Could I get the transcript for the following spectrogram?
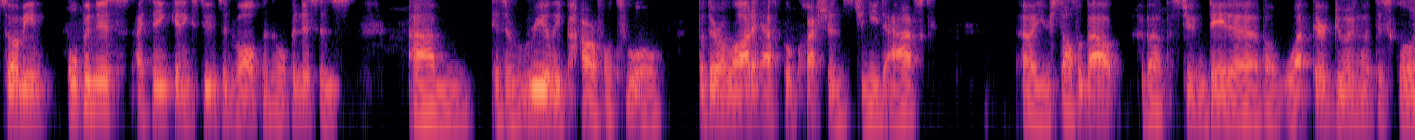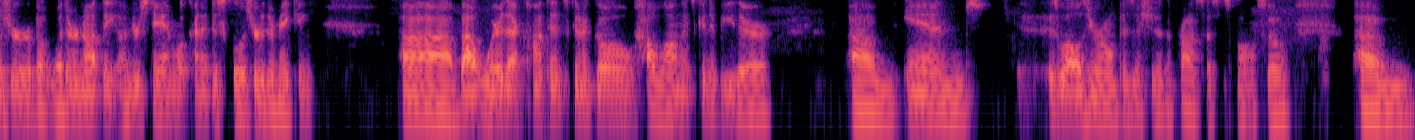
So, I mean, openness, I think getting students involved in openness is, um, is a really powerful tool, but there are a lot of ethical questions that you need to ask uh, yourself about, about the student data, about what they're doing with disclosure, about whether or not they understand what kind of disclosure they're making, uh, about where that content's going to go, how long it's going to be there, um, and as well as your own position in the process as well. So um,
